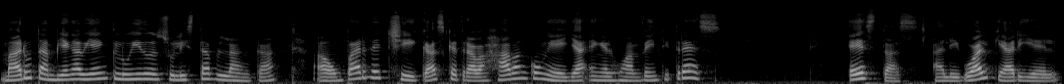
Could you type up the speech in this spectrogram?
Maru también había incluido en su lista blanca a un par de chicas que trabajaban con ella en el Juan 23. Estas, al igual que Ariel,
